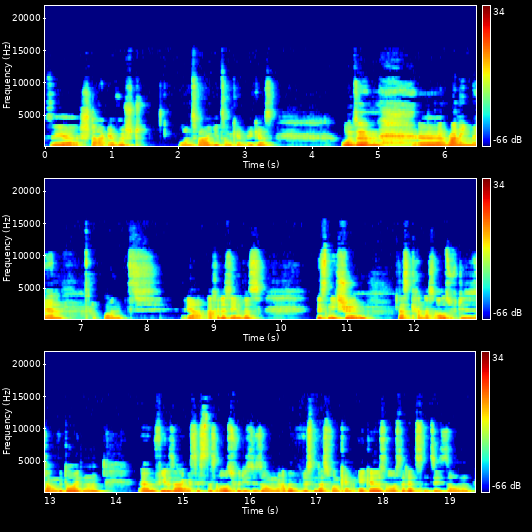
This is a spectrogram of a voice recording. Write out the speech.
sehr stark erwischt. Und zwar geht es um Cam Akers unseren äh, Running Man und ja, Achillessehnenriss ist nicht schön. Das kann das Aus für die Saison bedeuten. Ähm, viele sagen, es ist das Aus für die Saison, aber wir wissen das von Cam Akers aus der letzten Saison,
